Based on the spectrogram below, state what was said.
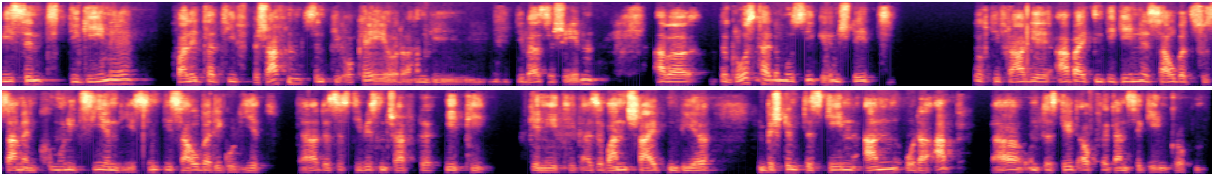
wie sind die Gene qualitativ beschaffen? Sind die okay oder haben die diverse Schäden? Aber der Großteil der Musik entsteht durch die Frage, arbeiten die Gene sauber zusammen, kommunizieren die, sind die sauber reguliert? Ja, das ist die Wissenschaft der Epigenetik. Also wann schalten wir ein bestimmtes Gen an oder ab? Ja, und das gilt auch für ganze Gengruppen.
